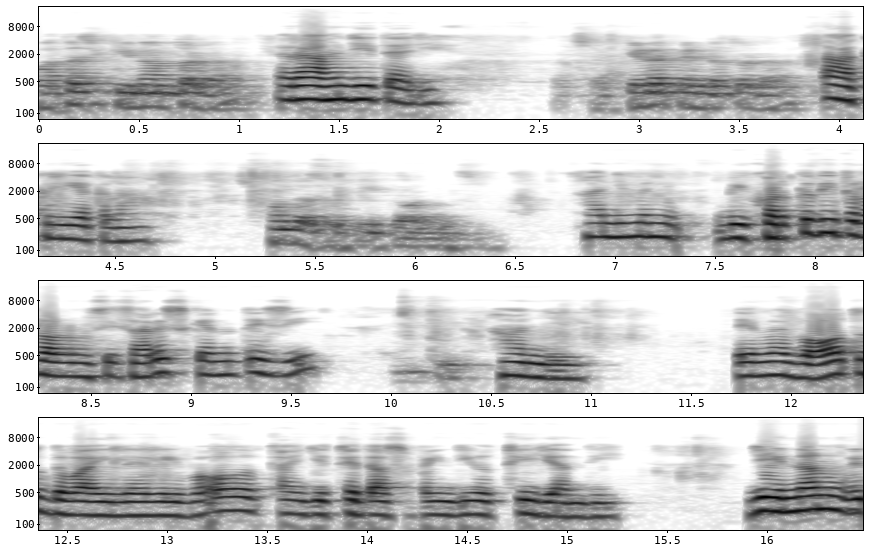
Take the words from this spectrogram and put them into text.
ਮਾਤਾ ਜੀ ਕੀ ਨਾਮ ਤੁਹਾਡਾ? ਰਾਮਜੀਤ ਹੈ ਜੀ। ਅੱਛਾ ਕਿਹੜਾ ਪਿੰਡ ਹੈ ਤੁਹਾਡਾ? ਆਕਲੀ ਅਕਲਾਂ। ਹੁਣ ਦੱਸੋ ਕੀ ਪ੍ਰੋਬਲਮ ਸੀ? ਹਾਂਜੀ ਮੈਨੂੰ ਵੀ ਖੁਰਕ ਦੀ ਪ੍ਰੋਬਲਮ ਸੀ ਸਾਰੇ ਸਕਿਨ ਤੇ ਸੀ। ਹਾਂਜੀ ਤੇ ਮੈਂ ਬਹੁਤ ਦਵਾਈ ਲੈ ਲਈ ਬਹੁਤ ਥਾਂ ਜਿੱਥੇ ਦੱਸ ਪੈਂਦੀ ਉੱਥੇ ਹੀ ਜਾਂਦੀ। ਜੇ ਇਹਨਾਂ ਨੂੰ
